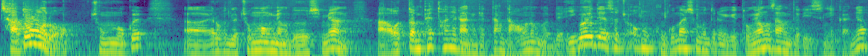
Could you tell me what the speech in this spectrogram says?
자동으로 종목을 어, 여러분들 종목명 넣으시면 아, 어떤 패턴이라는 게 딱 나오는 건데 이거에 대해서 조금 궁금하신 분들은 여기 동영상들이 있으니까요.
